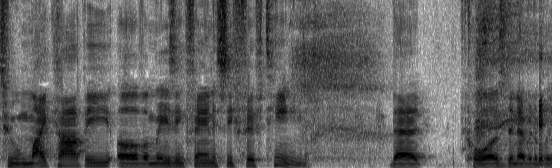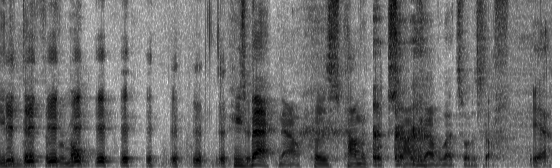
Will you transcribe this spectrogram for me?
to my copy of Amazing Fantasy 15 that caused inevitably the death of Ramon? He's back now because comic books, time travel, that sort of stuff. Yeah.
